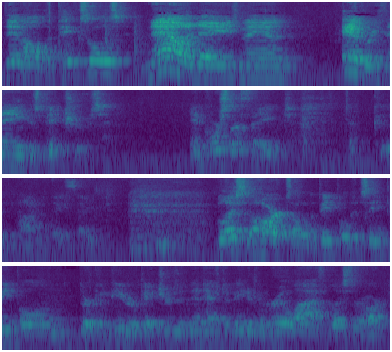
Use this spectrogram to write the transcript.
then all the pixels. Nowadays, man, everything is pictures. And of course, they're faked. Good night, are they faked. Bless the hearts on the people that see people on their computer pictures and then have to meet them in real life. Bless their heart.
